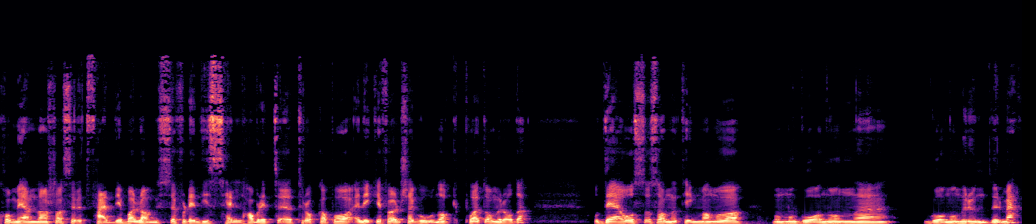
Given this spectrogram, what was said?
komme i en slags rettferdig balanse fordi de selv har blitt tråkka på eller ikke føler seg gode nok på et område. Og Det er også sånne ting man må, man må gå, noen, eh, gå noen runder med.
